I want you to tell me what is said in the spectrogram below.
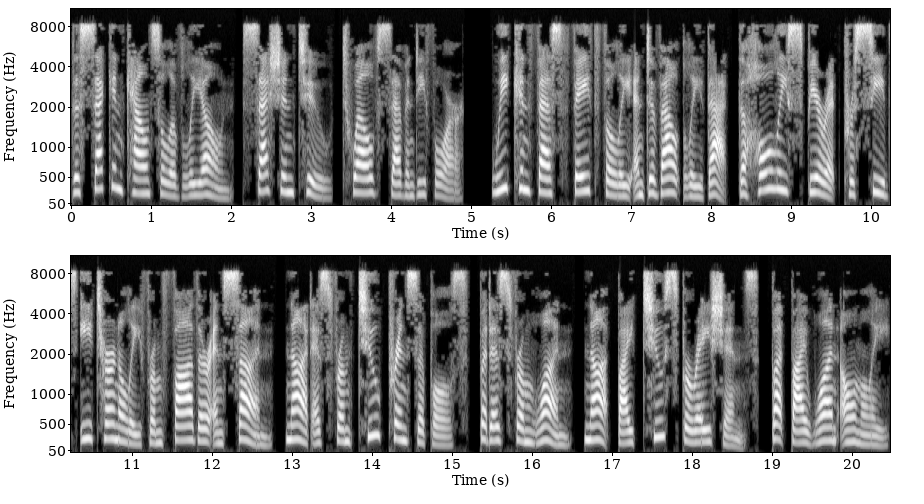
The Second Council of Lyon, Session 2, 1274. We confess faithfully and devoutly that the Holy Spirit proceeds eternally from Father and Son, not as from two principles, but as from one, not by two spirations, but by one only.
